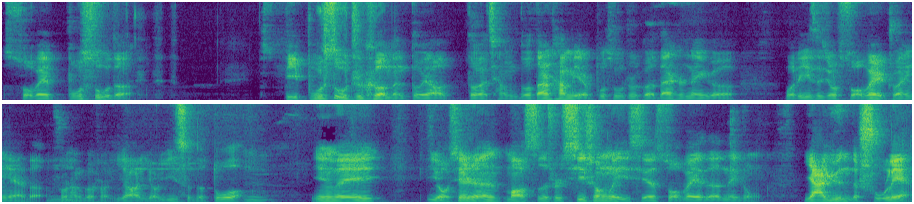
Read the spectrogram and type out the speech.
所谓不素的比不速之客们都要都要强得多。当然他们也是不速之客，但是那个我的意思就是，所谓专业的说唱歌手要有意思的多。嗯，因为有些人貌似是牺牲了一些所谓的那种押韵的熟练，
